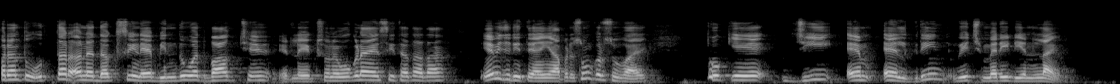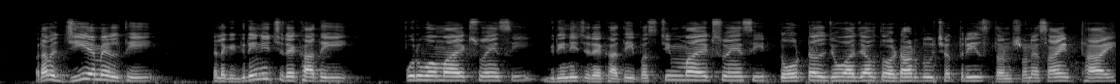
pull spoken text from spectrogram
પરંતુ ઉત્તર અને દક્ષિણ એ બિંદુવત ભાગ છે એટલે એકસો ને ઓગણએંસી થતા હતા. એવી જ રીતે અહીંયા આપણે શું કરશું ભાઈ? તો કે G M L, Greenwich meridian line. બરાબર? જી એમ એલથી એટલે કે ગ્રીનિચ રેખાથી પૂર્વમાં એકસો એંસી, ગ્રીનિચ રેખાથી પશ્ચિમમાં એકસો એંસી, ટોટલ જોવા જાવ તો અઢાર દુ છત્રીસ, ત્રણસો ને સાઠ થાય.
